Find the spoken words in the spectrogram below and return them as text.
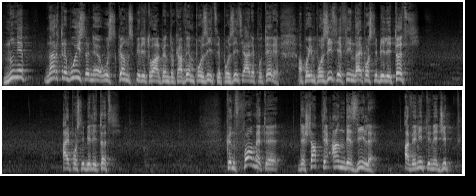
Nu ne N-ar trebui să ne uscăm spiritual pentru că avem poziție, poziția are putere, apoi în poziție fiind ai posibilități. Ai posibilități. Când foamete de șapte ani de zile a venit în Egipt,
